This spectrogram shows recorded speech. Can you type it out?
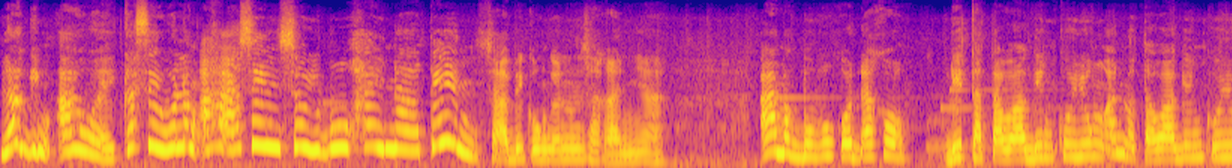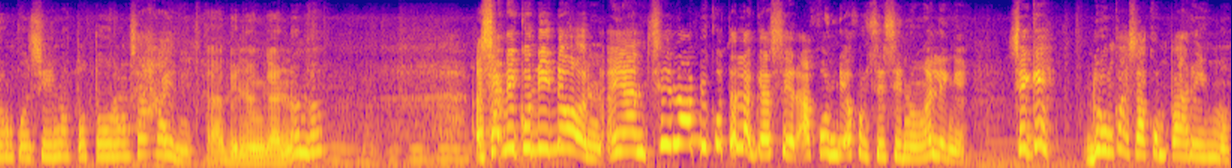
laging away, kasi walang aasenso yung buhay natin. Sabi kong ganun sa kanya. Ah, magbubukod ako. Di tatawagin ko yung ano, tawagin ko yung kung sino tutulong sa akin. Sabi ng ganun, no? Ah, sabi ko di doon. Ayan, sinabi ko talaga, sir, ako hindi ako sisinungaling eh. Sige, doon ka sa kumpare mo.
